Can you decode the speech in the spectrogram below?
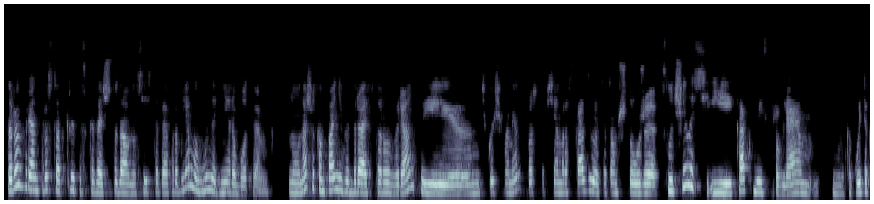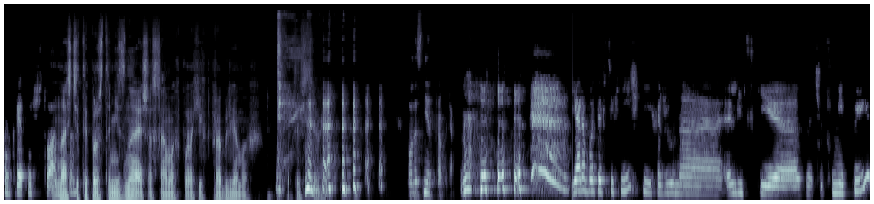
Второй вариант просто открыто сказать, что да, у нас есть такая проблема, мы над ней работаем. Но наша компания выбирает второй вариант, и на текущий момент просто всем рассказывают о том, что уже случилось, и как мы исправляем какую-то конкретную ситуацию. Настя, ты просто не знаешь о самых плохих проблемах. Это все. У нас нет проблем. Я работаю в техничке и хожу на лицкие, значит, меты,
